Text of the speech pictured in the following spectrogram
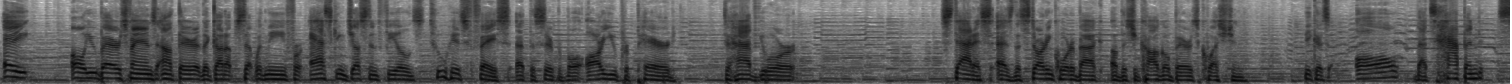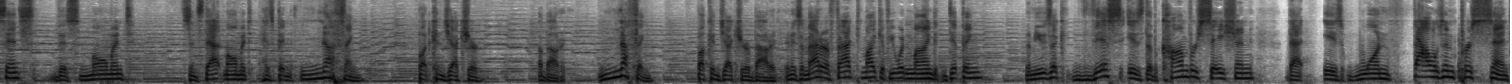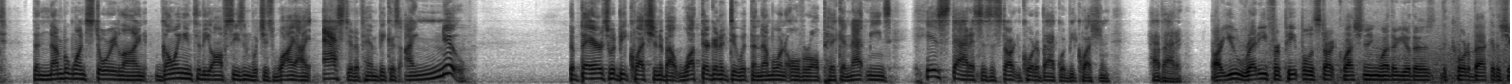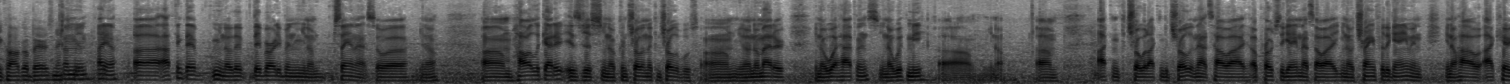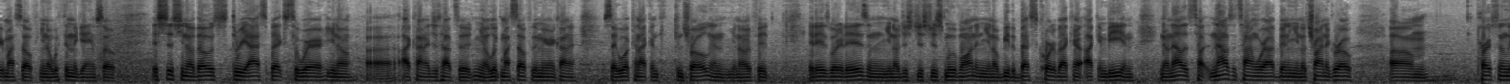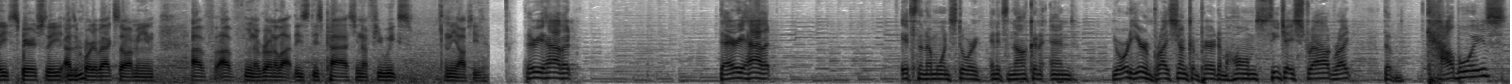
Hey, all you Bears fans out there that got upset with me for asking Justin Fields to his face at the Super Bowl, are you prepared to have your status as the starting quarterback of the Chicago Bears questioned? Because all that's happened since this moment, since that moment, has been nothing but conjecture about it. Nothing but conjecture about it. And as a matter of fact, Mike, if you wouldn't mind dipping the music, this is the conversation that is 1000% the number one storyline going into the offseason, which is why I asked it of him because I knew the Bears would be questioned about what they're going to do with the number one overall pick. And that means his status as a starting quarterback would be questioned. Have at it. Are you ready for people to start questioning whether you're the the quarterback of the Chicago Bears next I year? mean, I am. Uh, I think they've, you know, they've, they've already been, you know, saying that. So, uh, you know, um, how I look at it is just, you know, controlling the controllables. Um, you know, no matter, you know, what happens, you know, with me, um, you know, um, I can control what I can control, and that's how I approach the game. That's how I, you know, train for the game, and you know how I carry myself, you know, within the game. So, it's just, you know, those three aspects to where, you know, uh, I kind of just have to, you know, look myself in the mirror and kind of say what can I con- control, and you know, if it, it is what it is, and you know, just just just move on, and you know, be the best quarterback I can be, and you know, now is t- now is the time where I've been, you know, trying to grow. Um, personally, spiritually, as a quarterback. So I mean, I've I've you know grown a lot these these past you know few weeks in the offseason. There you have it. There you have it. It's the number one story, and it's not going to end. You're already hearing Bryce Young compared to Mahomes, CJ Stroud, right? The Cowboys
